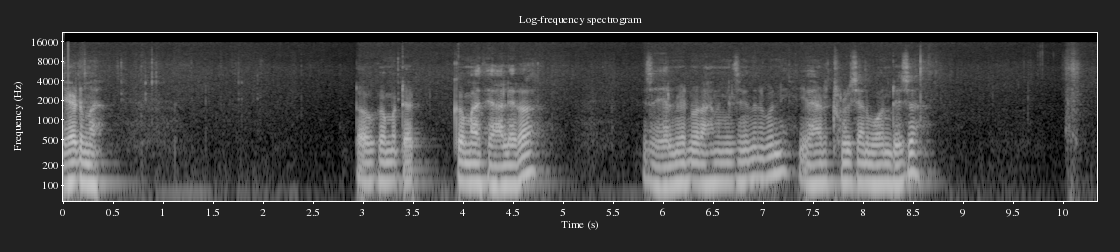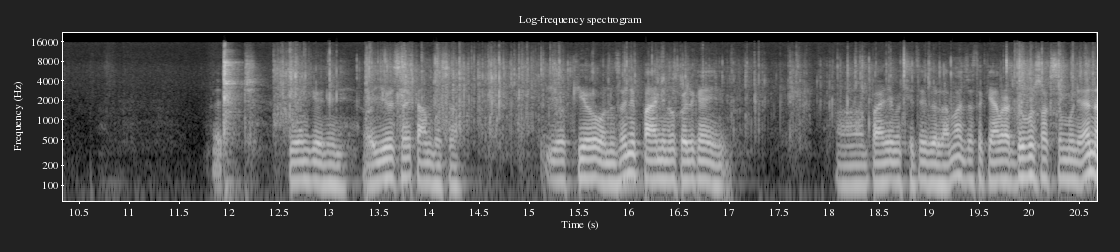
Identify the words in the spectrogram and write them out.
हेडमा टाउकामा ट्याक्क माथि हालेर यसो हेलमेटमा राख्न मिल्छ मिल्दैन पनि। यो ह्यान्ड ठुलो सानो बन्द रहेछ। के हो नि यो चाहिँ कामको छ यो के हो भन्नुहुन्छ नि पानीमा कहिलेकाहीँ अँ, पानीमा खिचेको बेलामा जस्तो क्यामेरा डुब्न सक्छ मुनि होइन?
